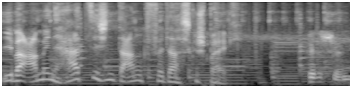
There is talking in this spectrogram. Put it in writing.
Lieber Armin, herzlichen Dank für das Gespräch. Bitteschön.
